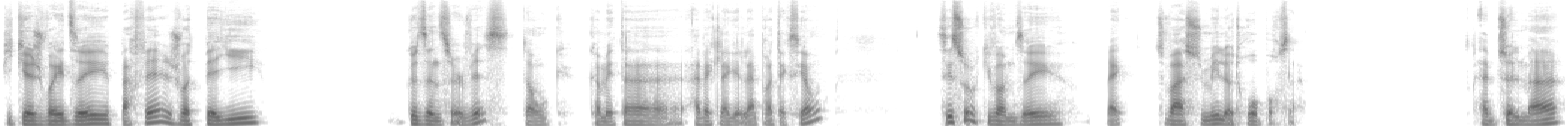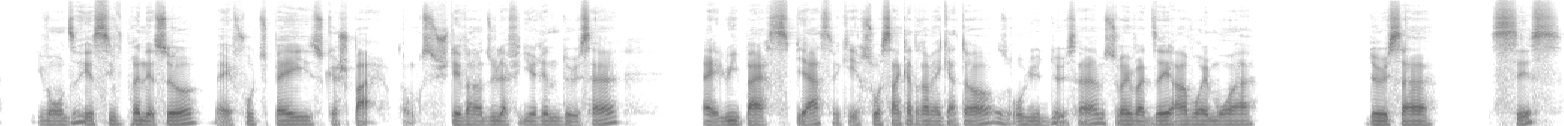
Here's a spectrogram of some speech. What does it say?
puis que je vais dire, parfait, je vais te payer goods and service, donc comme étant avec la, la protection, c'est sûr qu'il va me dire, ben, tu vas assumer le 3% Habituellement, ils vont dire, si vous prenez ça, ben, il faut que tu payes ce que je perds. Donc, si je t'ai vendu la figurine 200, ben, lui, il perd 6 piastres, fait qu'il reçoit 194 au lieu de 200. Mais souvent, il va te dire, envoie-moi 206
